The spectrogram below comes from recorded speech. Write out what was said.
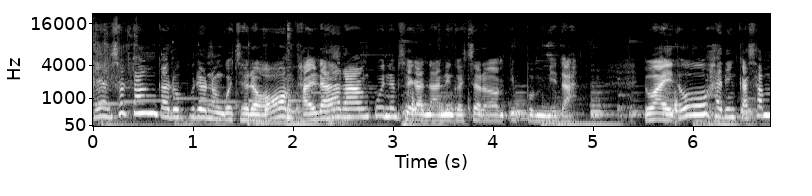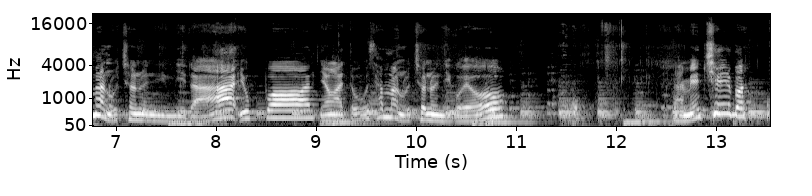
하얀 설탕가루 뿌려놓은 것처럼 달달한 꽃냄새가 나는 것처럼 이쁩니다. 이 아이도 할인가 35,000원입니다. 6번 영화도 35,000원이고요. 그다음에 7번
